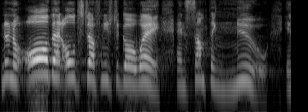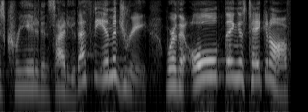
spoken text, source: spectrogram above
no, no, all that old stuff needs to go away, and something new is created inside of you. That's the imagery where the old thing is taken off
